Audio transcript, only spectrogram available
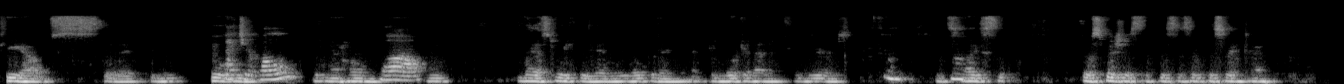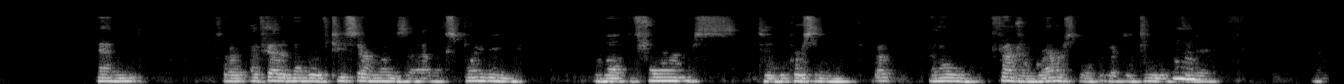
tea house that I've been building At your home? at my home. Wow. Last week we had the opening, and I've been working on it for years. Hmm. It's Hmm. nice, that- auspicious that this is at the same time. And so I've had a number of tea ceremonies, and I'm explaining about the forms to the person, uh, an old friend from grammar school that I did too Hmm. today. And,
